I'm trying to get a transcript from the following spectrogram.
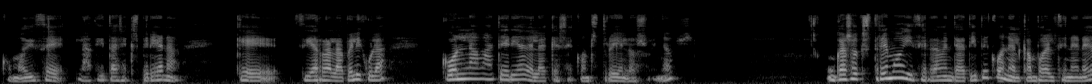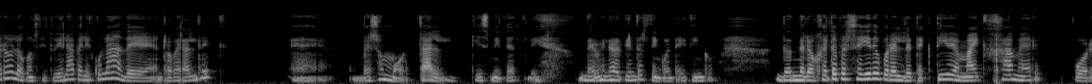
como dice la cita shakespeariana que cierra la película, con la materia de la que se construyen los sueños. Un caso extremo y ciertamente atípico en el campo del cine negro lo constituye la película de Robert Aldrich, eh, Un beso mortal, Kiss Me Deadly, de 1955, donde el objeto perseguido por el detective Mike Hammer, por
